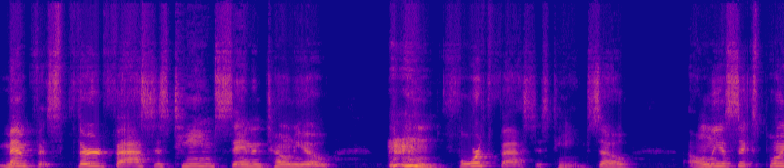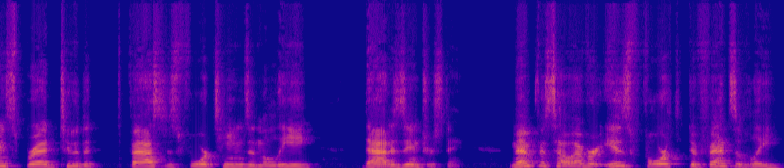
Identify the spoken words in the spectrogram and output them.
Memphis, third fastest team, San Antonio, fourth fastest team. So only a six point spread to the fastest four teams in the league. That is interesting. Memphis, however, is fourth defensively.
